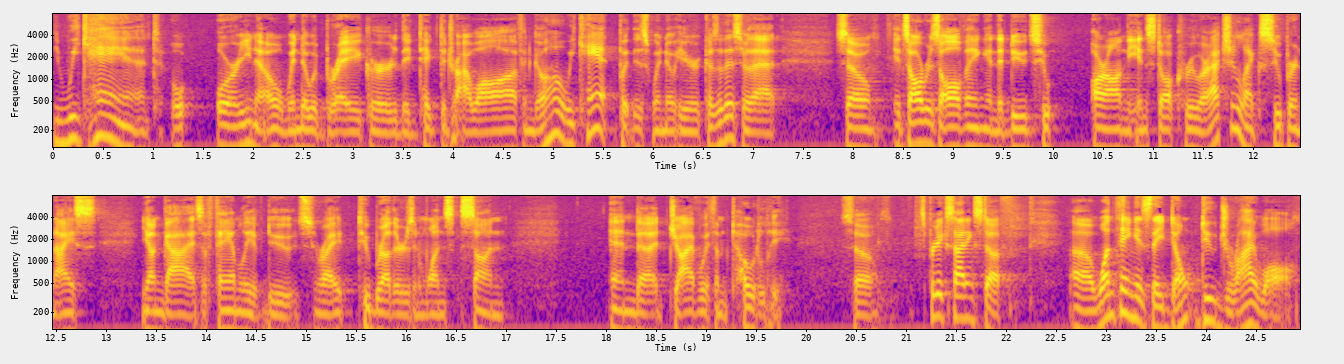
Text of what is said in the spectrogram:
we can't," or, or you know, a window would break, or they'd take the drywall off and go, "Oh, we can't put this window here because of this or that." So it's all resolving, and the dudes who are on the install crew are actually like super nice young guys, a family of dudes, right? Two brothers and one son, and uh, jive with them totally. So it's pretty exciting stuff. Uh, one thing is they don't do drywall,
